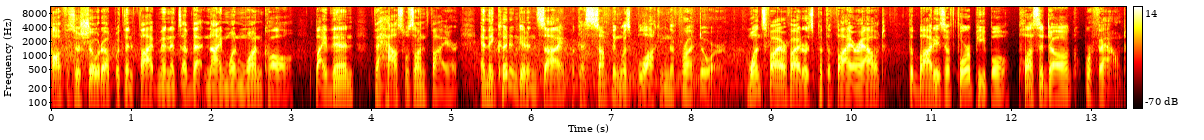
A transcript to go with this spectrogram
Officers showed up within five minutes of that 911 call. By then, the house was on fire, and they couldn't get inside because something was blocking the front door. Once firefighters put the fire out, the bodies of four people plus a dog were found.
